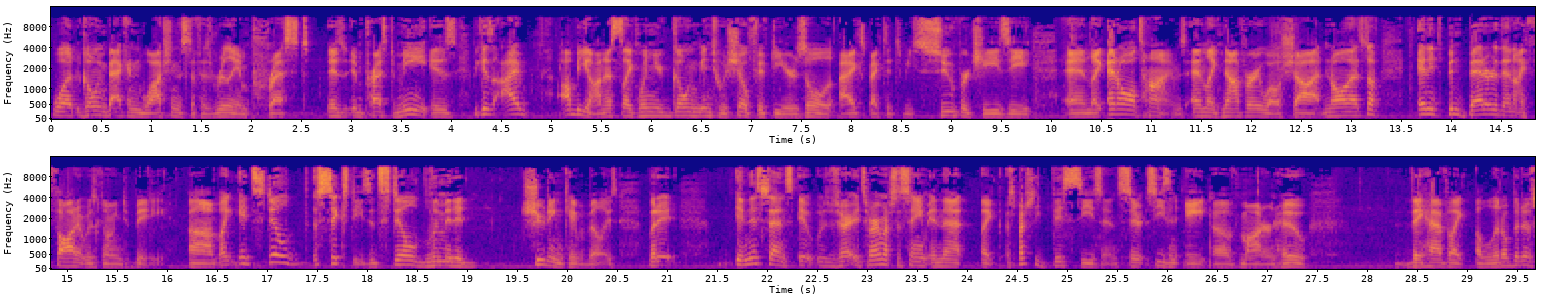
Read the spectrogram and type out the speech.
what going back and watching this stuff has really impressed is impressed me is because I I'll be honest, like when you're going into a show 50 years old, I expect it to be super cheesy and like at all times and like not very well shot and all that stuff. And it's been better than I thought it was going to be. Um, like it's still the 60s, it's still limited shooting capabilities, but it in this sense, it was very, it's very much the same in that, like, especially this season, se- season eight of Modern Who, they have like a little bit of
